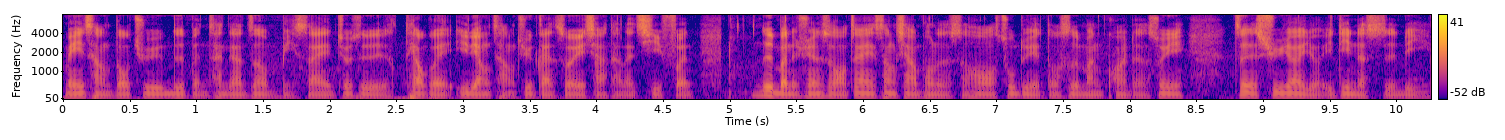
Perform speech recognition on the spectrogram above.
每一场都去日本参加这种比赛，就是挑个一两场去感受一下它的气氛。日本的选手在上下坡的时候速度也都是蛮快的，所以这需要有一定的实力。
